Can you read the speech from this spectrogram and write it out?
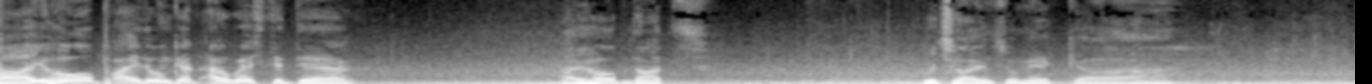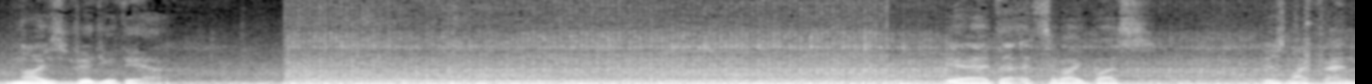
I hope I don't get arrested there. I hope not. We're trying to make a nice video there. Yeah, it's the right bus. Here's my friend.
